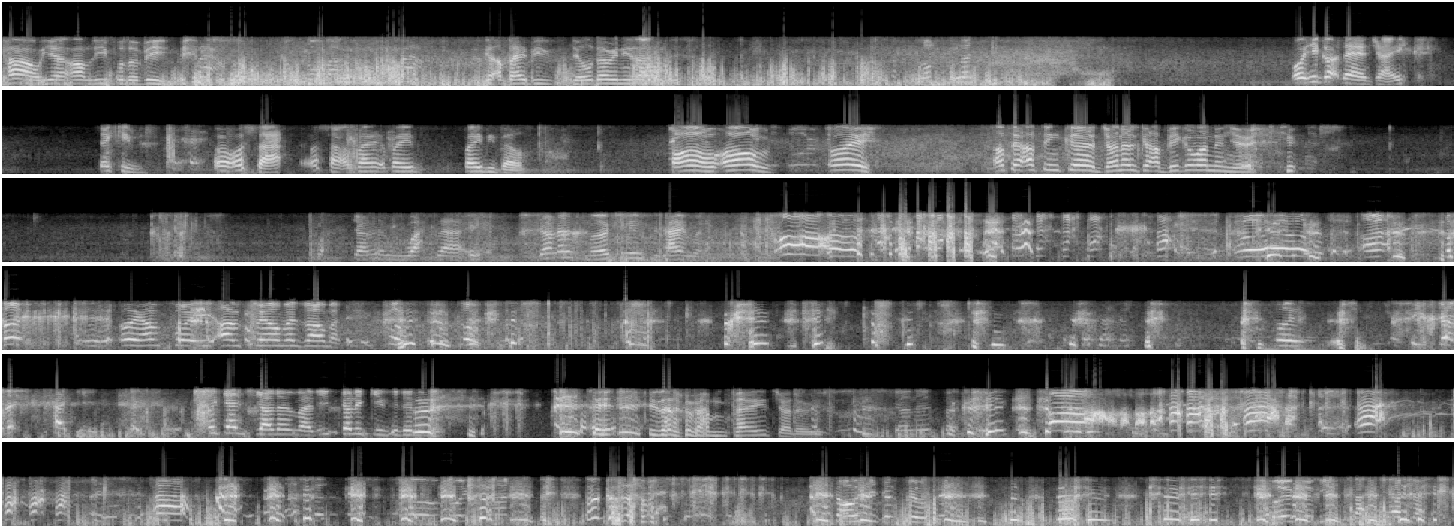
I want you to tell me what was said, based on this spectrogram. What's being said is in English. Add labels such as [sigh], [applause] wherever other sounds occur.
Pow, yeah, I'm lethal the beat. He's [laughs] got a baby dildo in his hand. What you got there, Jake? Take him. Oh, what's that? What's that? A, ba- a ba- Babybel. Oh, oh, oi! I, th- I think uh, Jonno's got a bigger one than you. [laughs] Jonno whack that. Jonno's merchant entertainment. Oh! oh! Uh, [laughs] oh! Oi, I'm footy, I'm film as well, man. Go, go. Oi, Jonno, thank you. Look at Jonno, man. He's gonna give it a He's on a rampage, Jonno. [laughs] oh god, that was even filmed. Both of you sat down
